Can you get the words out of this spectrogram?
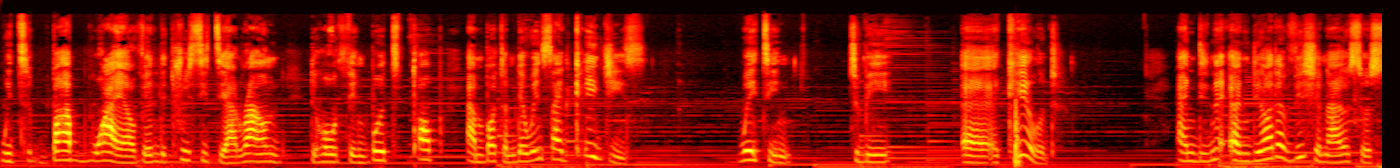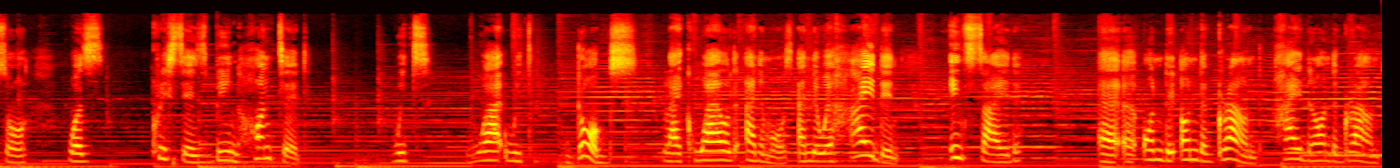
with barbed wire of electricity around the whole thing, both top and bottom. They were inside cages, waiting to be uh, killed. And the, and the other vision I also saw was Christians being hunted with with dogs like wild animals, and they were hiding inside uh, uh, on the on the ground, hiding on the ground,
